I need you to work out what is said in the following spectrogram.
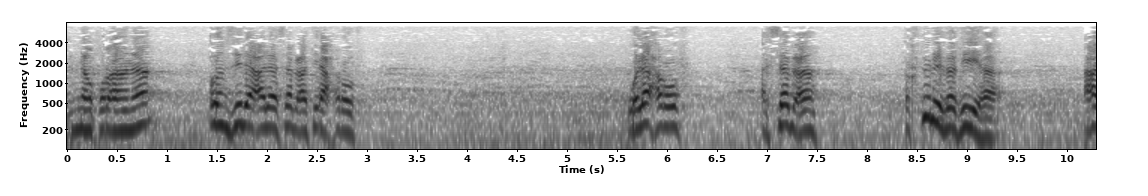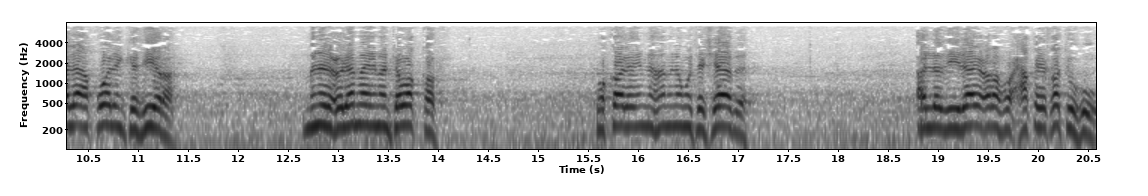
إن القرآن أنزل على سبعة أحرف. والأحرف السبعة اختلف فيها على أقوال كثيرة من العلماء من توقف. وقال إنها من المتشابه الذي لا يعرف حقيقته.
